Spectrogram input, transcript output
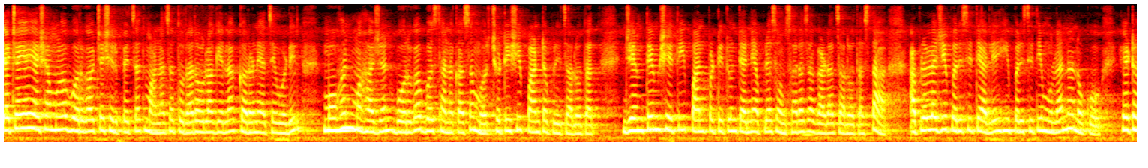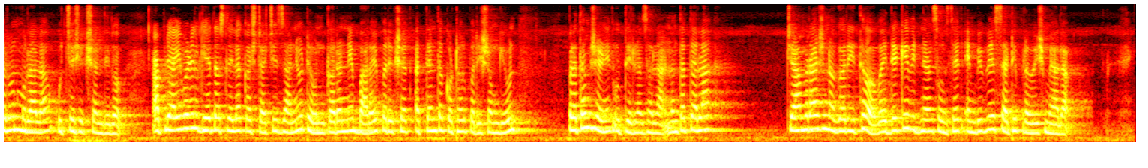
त्याच्या या यशामुळं बोरगावच्या शिरपेचात मानाचा तुरा रोवला गेला. करण याचे वडील मोहन महाजन बोरगाव बस स्थानकासमोर छोटीशी पानटपरी चालवतात. जेमतेम शेती पानपट्टीतून त्यांनी आपल्या संसाराचा गाडा चालवत असता आपल्याला जी परिस्थिती आली ही परिस्थिती मुलांना नको हे ठरवून मुलाला उच्च शिक्षण दिलं. आपले आईवडील घेत असलेल्या कष्टाची जाणीव ठेवून करणने बारावी परीक्षेत अत्यंत कठोर परिश्रम घेऊन प्रथम श्रेणीत उत्तीर्ण झाला. नंतर त्याला चामराजनगर इथं वैद्यकीय विज्ञान संस्थेत एम बी बी एससाठी प्रवेश मिळाला.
